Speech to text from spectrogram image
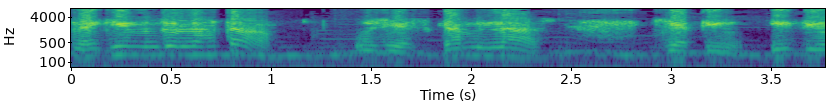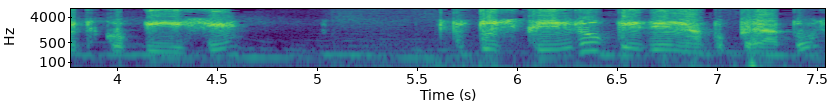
να γίνονται όλα αυτά; Ουσιαστικά μιλάς για την ιδιωτικοποίηση του σκληρού πυρήνα του κράτους,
